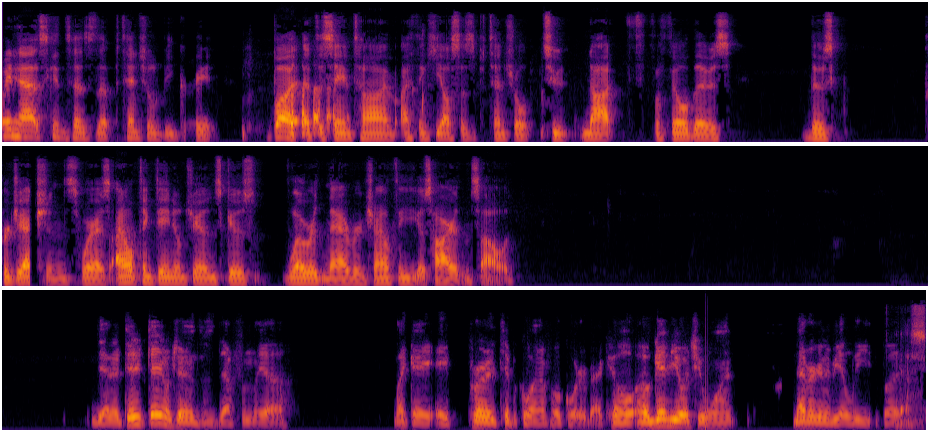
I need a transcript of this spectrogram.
Dwayne Haskins has the potential to be great, but at the same time, I think he also has the potential to not fulfill those those projections. Whereas I don't think Daniel Jones goes lower than average. I don't think he goes higher than solid. Yeah, no, Daniel Jones is definitely a like a, a prototypical NFL quarterback. He'll he'll give you what you want. Never going to be elite, but Yes.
